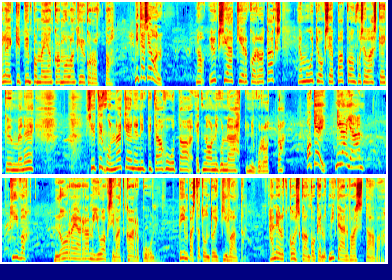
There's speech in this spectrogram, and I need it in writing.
leikkiä Timppa meidän kanssa? Me ollaan kirkorottaa. Mitä se on? No yksi jää kirkon rotaksi ja muut juoksee pakoon, kun se laskee kymmeneen. Sitten kun näkee ne, niin pitää huutaa, että ne on niinku nähty, niinku rotta. Okei, minä jään. Kiva. Noora ja Rami juoksivat karkuun. Timpasta tuntui kivalta. Hän ei ollut koskaan kokenut mitään vastaavaa.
